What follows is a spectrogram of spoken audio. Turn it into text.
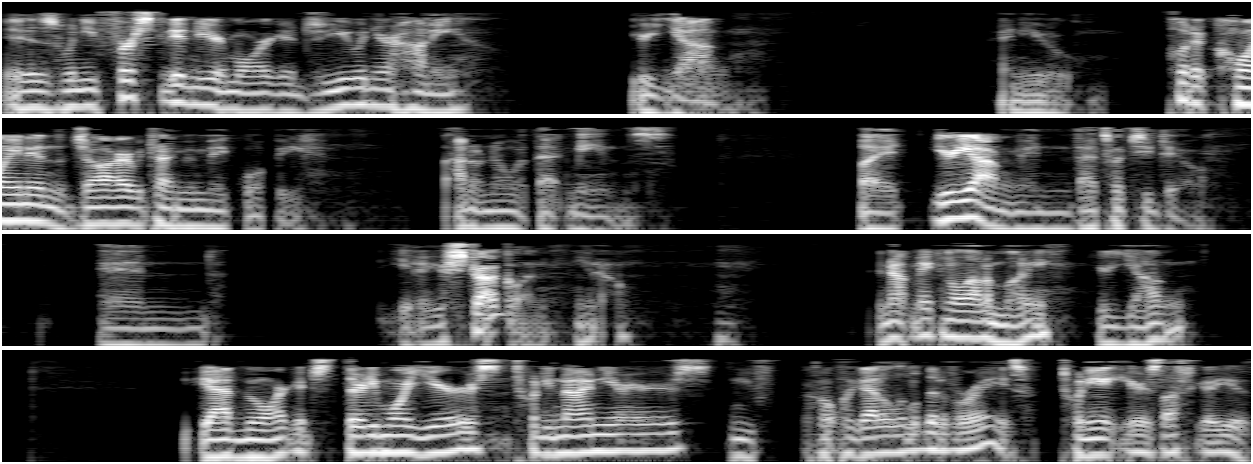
Is when you first get into your mortgage, you and your honey, you're young, and you put a coin in the jar every time you make whoopee. I don't know what that means. But you're young and that's what you do. And you know, you're struggling, you know. You're not making a lot of money. You're young. You have a mortgage, 30 more years, 29 years, and you've hopefully got a little bit of a raise. 28 years left to go. You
